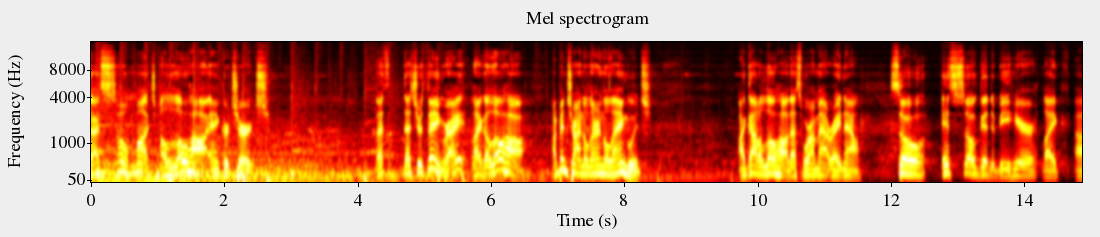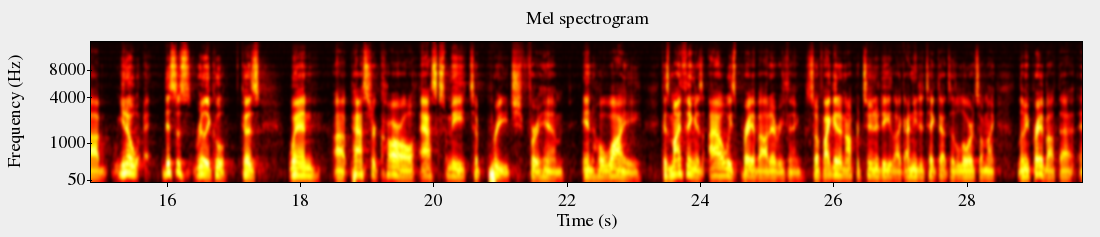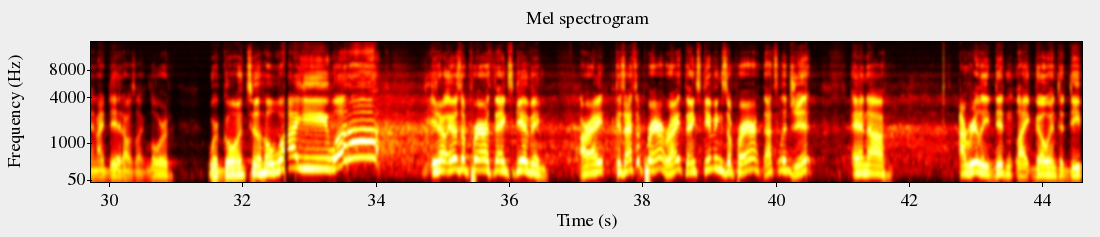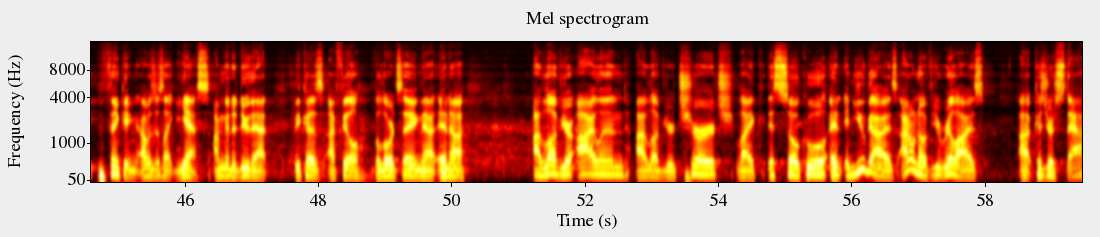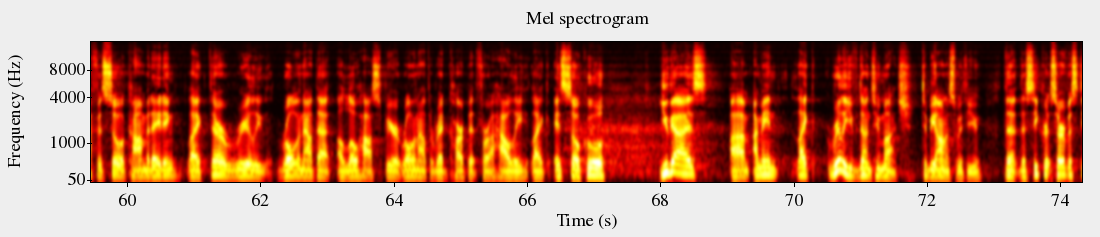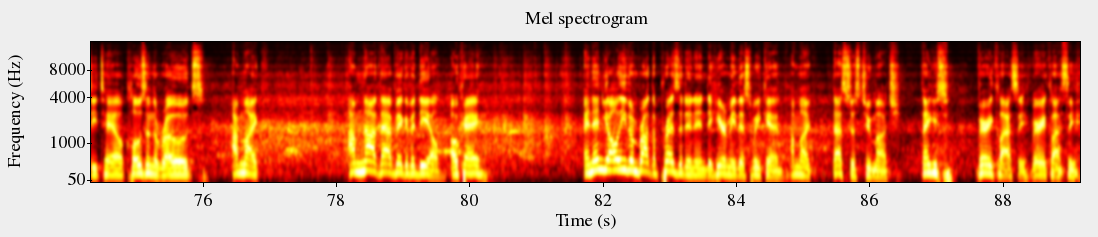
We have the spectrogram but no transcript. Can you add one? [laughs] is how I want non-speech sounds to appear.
guys so much. Aloha Anchor Church. That's that's your thing, right? Like aloha. I've been trying to learn the language. I got aloha. That's where I'm at right now. So it's so good to be here. Like, uh, you know, this is really cool because when uh, Pastor Carl asks me to preach for him in Hawaii, because my thing is I always pray about everything. So if I get an opportunity, like I need to take that to the Lord, so I'm like, let me pray about that. And I did. I was like, Lord, we're going to Hawaii. What up? You know, it was a prayer of thanksgiving. All right, because that's a prayer, right? Thanksgiving's a prayer. That's legit. And uh, I really didn't like go into deep thinking. I was just like, yes, I'm going to do that because I feel the Lord saying that. And uh, I love your island. I love your church. Like, it's so cool. And, and you guys, I don't know if you realize, because uh, your staff is so accommodating, like, they're really rolling out that aloha spirit, rolling out the red carpet for a haole. Like, it's so cool. [laughs] You guys, um, I mean, like, really, you've done too much, to be honest with you. The, the Secret Service detail, closing the roads. I'm like, I'm not that big of a deal, okay? And then y'all even brought the president in to hear me this weekend. I'm like, that's just too much. Thank you. [laughs] Very classy, very classy.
